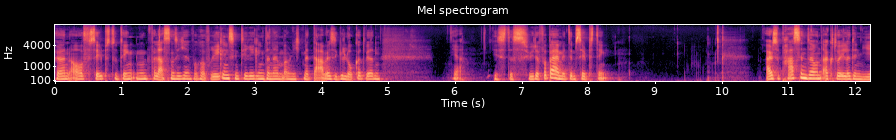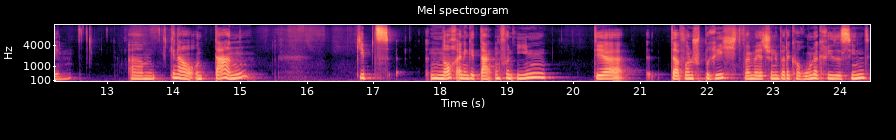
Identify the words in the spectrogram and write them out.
hören auf, selbst zu denken und verlassen sich einfach auf Regeln. Sind die Regeln dann aber nicht mehr da, weil sie gelockert werden, ja, ist das wieder vorbei mit dem Selbstdenken. Also passender und aktueller denn je. Ähm, genau, und dann gibt es noch einen Gedanken von ihm, der davon spricht, weil wir jetzt schon über der Corona-Krise sind,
